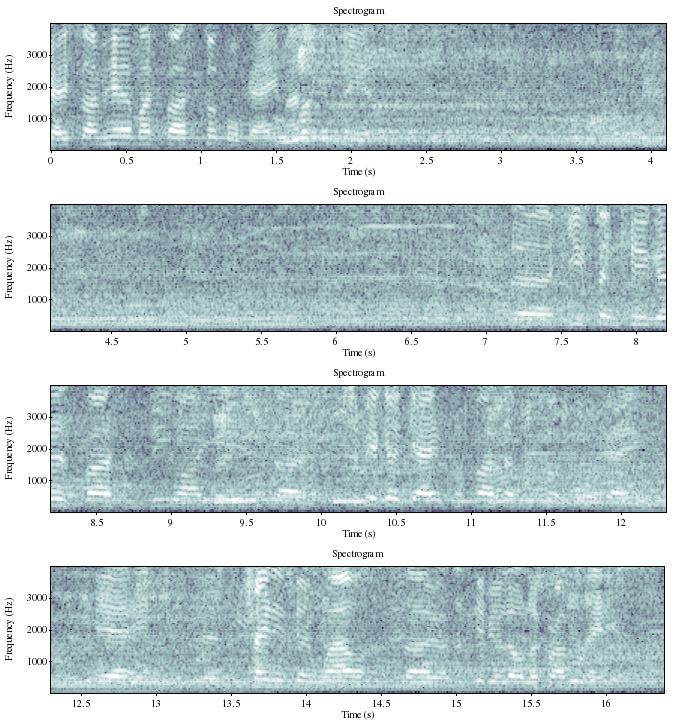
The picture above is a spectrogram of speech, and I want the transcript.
Okay, so I'm here at my first football game. As you can see, it's the Houston Cougars versus BYU. So it should be a good game. It's our first ever football game here in Houston. Training's going well, so I'll just give you a little look around the stadium.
